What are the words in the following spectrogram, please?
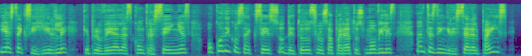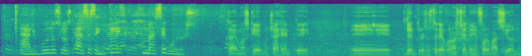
y hasta exigirle que provea las contraseñas o códigos de acceso de todos los aparatos móviles antes de ingresar al país. A algunos los hace sentir más seguros. Sabemos que mucha gente eh, dentro de sus teléfonos tiene información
